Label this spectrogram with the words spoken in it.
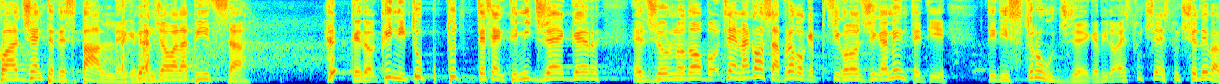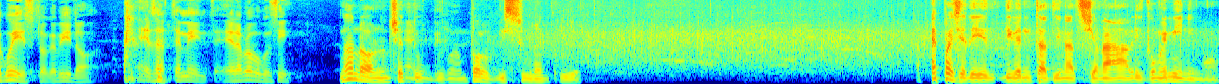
la gente de spalle che mangiava la pizza quindi tu, tu ti senti Mick Jagger e il giorno dopo, cioè è una cosa proprio che psicologicamente ti, ti distrugge, capito? E succedeva questo, capito? Esattamente, era proprio così. No, no, non c'è eh. dubbio, ma un po' l'ho vissuto anch'io. E poi siete diventati nazionali come minimo.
